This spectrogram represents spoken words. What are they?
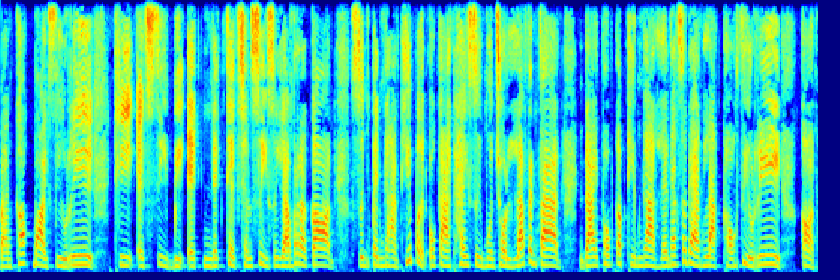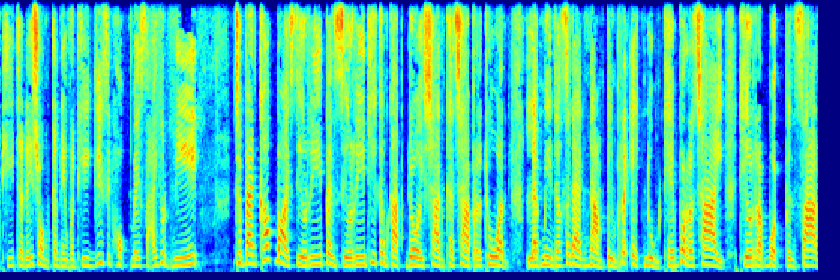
Bangkok Boy Series ที่ SCBX Nectech ชั้น 4 สยามพารากอนซึ่งเป็นงานที่เปิดโอกาสให้สื่อมวลชนและแฟนๆ ได้พบกับทีมงานและนักแสดงหลักของซีรีส์ก่อนที่จะได้ชมกันในวันที่ 26 เมษายนนี้ The Bangkok Boy Series เป็นซีรีส์ที่กำกับโดยชาญคชาประทวน และมีนักแสดงนำเป็นพระเอกหนุ่มเทพบรชัย ที่รับบทเป็นซัน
